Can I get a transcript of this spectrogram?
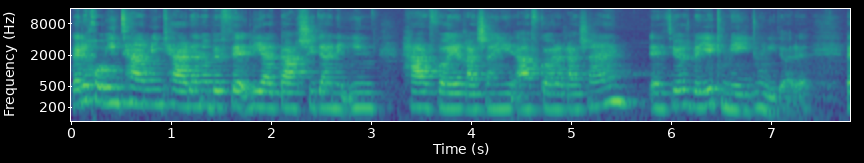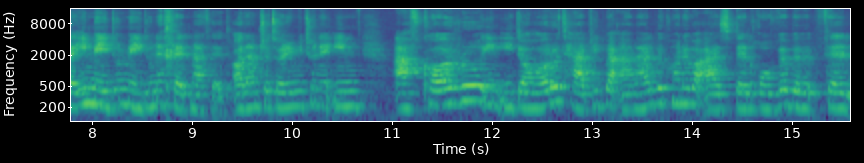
ولی خب این تمرین کردن و به فعلیت بخشیدن این حرفای قشنگ این افکار قشنگ احتیاج به یک می‌دونی داره. و این میدون میدون خدمته آدم چطوری می‌تونه این افکار رو این ایده ها رو تبدیل به عمل بکنه و از بالقوه به فعل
